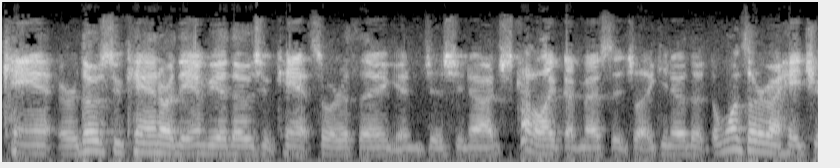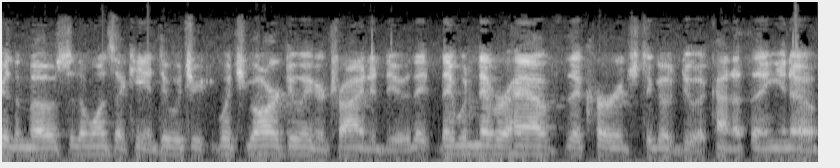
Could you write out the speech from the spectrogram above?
can't or those who can are the envy of those who can't sort of thing and just you know I just kind of like that message like you know the, the ones that are going to hate you the most are the ones that can't do what you what you are doing or trying to do they they would never have the courage to go do it kind of thing you know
